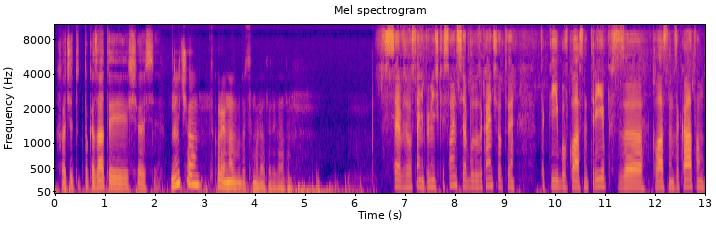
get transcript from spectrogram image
Хочу тут показати щось. Ну нічого, скоро і в нас будуть самольоти літати. Все, вже останні промінчики сонця, буду заканчувати. Такий був класний тріп з класним закатом,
